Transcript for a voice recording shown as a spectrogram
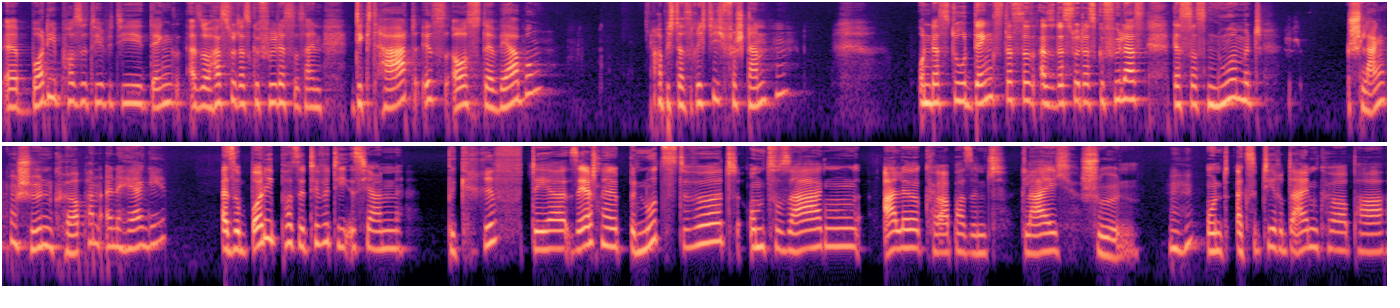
äh, Body Positivity, denk, also hast du das Gefühl, dass das ein Diktat ist aus der Werbung? Habe ich das richtig verstanden? Und dass du denkst, dass das, also dass du das Gefühl hast, dass das nur mit schlanken, schönen Körpern einhergeht? Also Body Positivity ist ja ein Begriff, der sehr schnell benutzt wird, um zu sagen, alle Körper sind gleich schön mhm. und akzeptiere deinen Körper,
